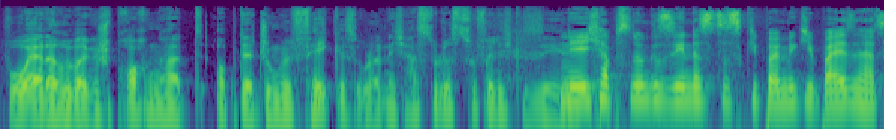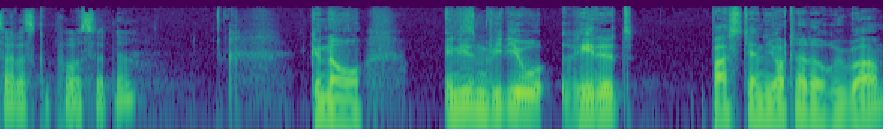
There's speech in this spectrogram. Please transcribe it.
wo er darüber gesprochen hat, ob der Dschungel fake ist oder nicht. Hast du das zufällig gesehen? Nee, ich habe es nur gesehen, dass es das gibt. Bei Mickey Beisenherz war das gepostet, ne? Genau. In diesem Video redet Bastian Jotta darüber,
